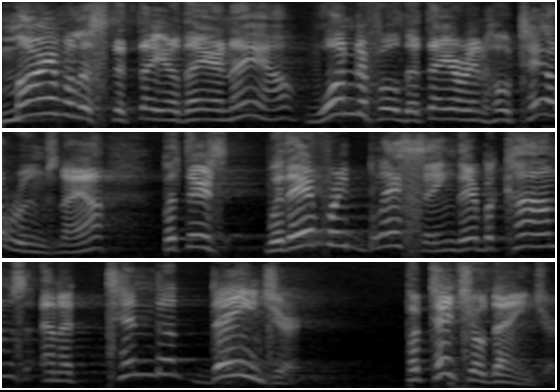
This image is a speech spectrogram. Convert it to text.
Marvelous that they are there now. Wonderful that they are in hotel rooms now. But there's, with every blessing, there becomes an attendant danger, potential danger.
